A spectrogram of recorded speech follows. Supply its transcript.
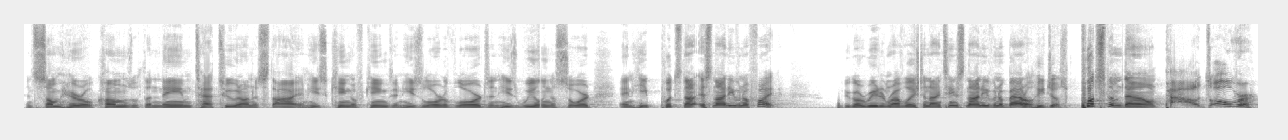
and some hero comes with a name tattooed on his thigh, and he's King of Kings, and he's Lord of Lords, and he's wielding a sword, and he puts down, it's not even a fight. You go read in Revelation 19, it's not even a battle. He just puts them down. Pow, it's over.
